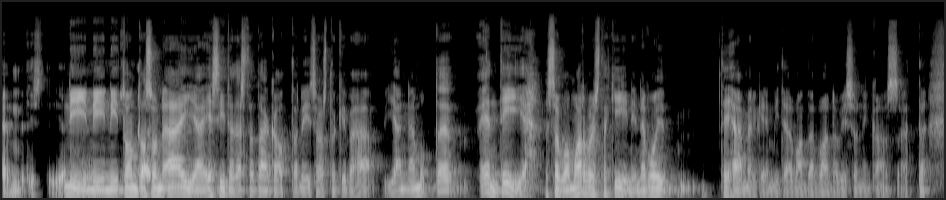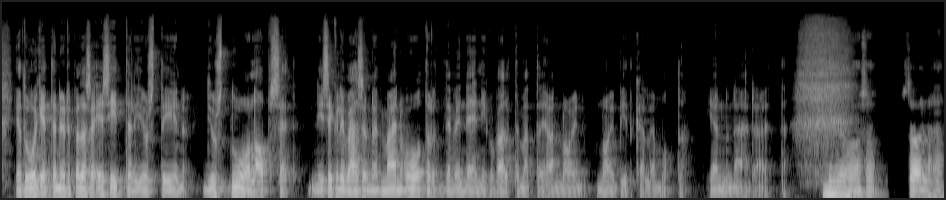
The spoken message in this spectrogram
hemmetisti. Ja- Niin, niin, niin, ton tason äijä esitä tästä tätä kautta, niin se olisi toki vähän jännä, mutta en tiedä. Se on vaan Marvelista kiinni. Ne voi tehdä melkein mitä vaan tämän WandaVisionin kanssa. Että, ja tuokin, että ne ylipäätänsä esitteli justiin, just nuo lapset, niin sekin oli vähän semmoinen, että mä en oottanut, että ne menee niin kuin välttämättä ihan noin, noin pitkälle, mutta jännä nähdään. Että... No joo, se, se on nähdä.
